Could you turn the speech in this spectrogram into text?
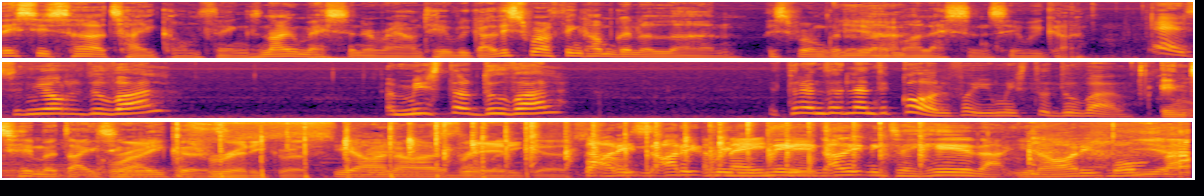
this is her take on things. No messing around. Here we go. This is where I think I'm going to learn. This is where I'm going to Yeah. learn my lessons. Here we go. Eh, Signor Duval? Uh, Mr. Duval? A transatlantic call for you, Mr. Duval. Intimidatingly Great, good. really good. Yeah, I know. Really good. But I didn't. I didn't really Amazing. need. I didn't need to hear that. You know, I didn't want Yeah,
